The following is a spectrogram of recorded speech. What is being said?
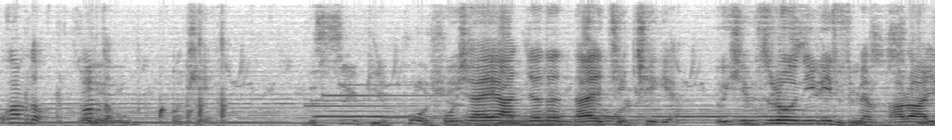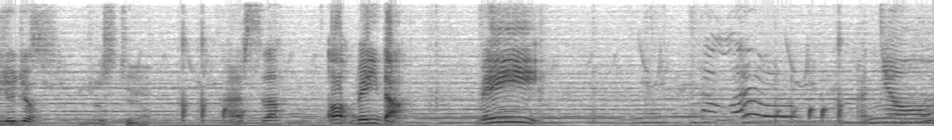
호감도, 호감도. 오케이. 보샤의 안전은 나의 직책이야. 의심스러운 일이 있으면 바로 알려줘. 알았어. 어, 메이다. 메이. 안녕.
